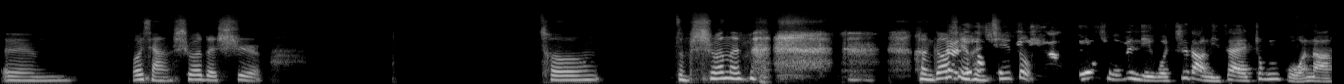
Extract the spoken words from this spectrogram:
嗯，我想说的是，从。怎么说呢？很高兴，很激动。刘老师，我问你，我知道你在中国呢，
